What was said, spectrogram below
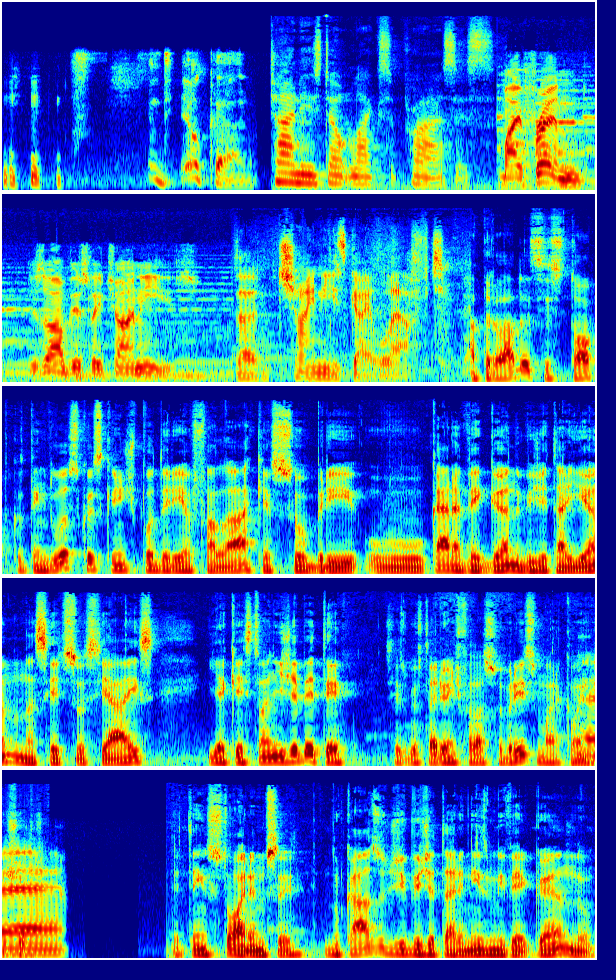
Entendeu, cara? Chinese don't like surprises. My friend is obviously Chinese. The Chinese guy left. Atrelado a esses tópicos, tem duas coisas que a gente poderia falar, que é sobre o cara vegano e vegetariano nas redes sociais e a questão LGBT. Vocês gostariam de falar sobre isso, Marcão? É... Tem história, não sei. No caso de vegetarianismo e vegano,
